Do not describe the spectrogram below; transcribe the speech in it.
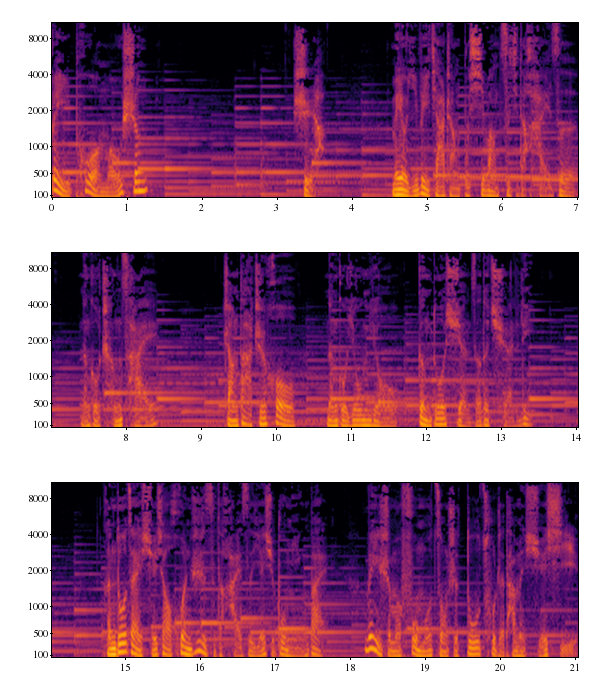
被迫谋生。是啊。没有一位家长不希望自己的孩子能够成才，长大之后能够拥有更多选择的权利。很多在学校混日子的孩子也许不明白，为什么父母总是督促着他们学习，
